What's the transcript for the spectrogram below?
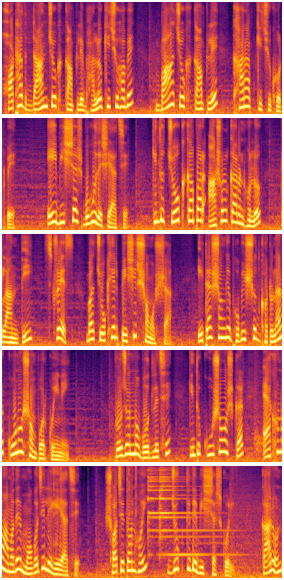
হঠাৎ ডান চোখ কাঁপলে ভালো কিছু হবে, বাঁ চোখ কাঁপলে খারাপ কিছু ঘটবে। এই বিশ্বাস বহু দেশে আছে। কিন্তু চোখ কাঁপার আসল কারণ হলো ক্লান্তি, স্ট্রেস বা চোখের পেশির সমস্যা। এটার সঙ্গে ভবিষ্যৎ ঘটনার কোনো সম্পর্কই নেই। প্রজন্ম বদলেছে, কিন্তু কুসংস্কার এখনও আমাদের মগজে লেগে আছে। সচেতন হই যুক্তিতে বিশ্বাস করি। কারণ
